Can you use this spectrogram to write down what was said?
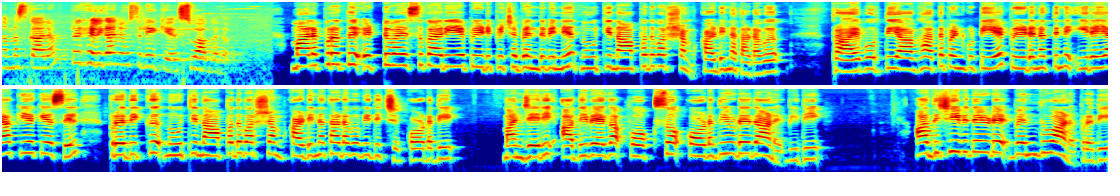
നമസ്കാരം. പ്രഹേളിക ന്യൂസിലേക്ക് സ്വാഗതം. മലപ്പുറത്ത് എട്ട് വയസ്സുകാരിയെ പീഡിപ്പിച്ച ബന്ധുവിന് നൂറ്റി നാൽപ്പത് വർഷം കഠിന തടവ്. പ്രായപൂർത്തിയാകാത്ത പെൺകുട്ടിയെ പീഡനത്തിന് ഇരയാക്കിയ കേസിൽ പ്രതിക്ക് നൂറ്റി നാൽപ്പത് വർഷം കഠിന തടവ് വിധിച്ച് കോടതി. മഞ്ചേരി അതിവേഗ പോക്സോ കോടതിയുടേതാണ് വിധി. അതിജീവിതയുടെ ബന്ധുവാണ് പ്രതി.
